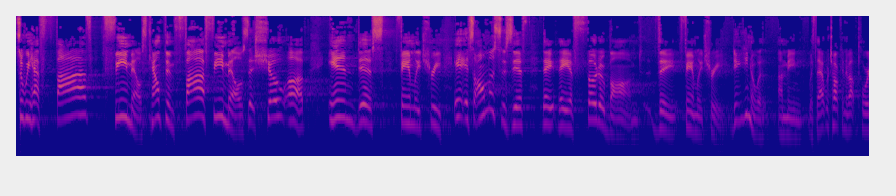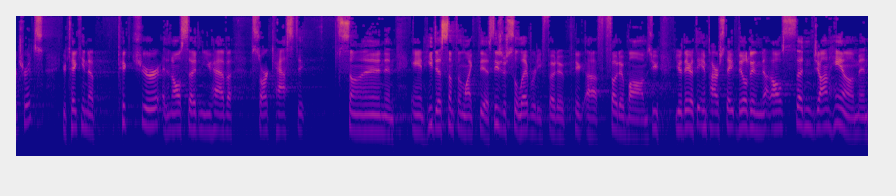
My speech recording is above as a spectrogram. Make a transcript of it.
So we have five females, count them, five females that show up in this family tree. It's almost as if they, they have photobombed the family tree. Do you know what I mean with that? We're talking about portraits. You're taking a picture, and then all of a sudden you have a sarcastic son, and, and he does something like this. These are celebrity photo, uh, photo bombs. You, you're there at the Empire State Building, and all of a sudden Jon Hamm and,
